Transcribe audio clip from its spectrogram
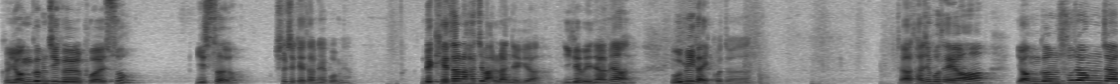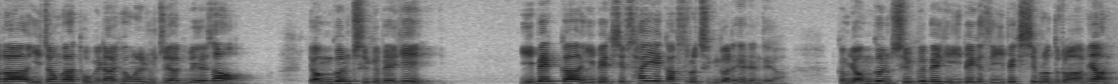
그 연금직을 구할 수 있어요. 실제 계산해 보면. 근데 계산을 하지 말란 얘기야. 이게 왜냐면 의미가 있거든. 자, 다시 보세요. 연금 수령자가 이전과 동일한 효용을 유지하기 위해서 연금 지급액이 200과 210 사이의 값으로 증가를 해야 된대요. 그럼 연금 지급액이 200에서 210으로 늘어나면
